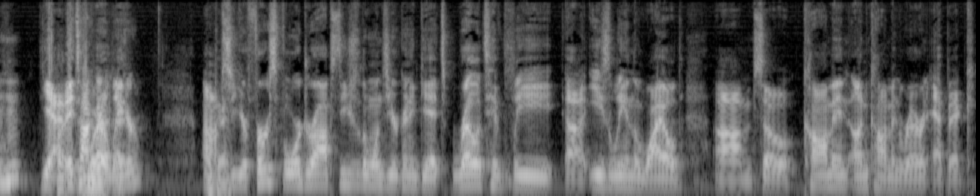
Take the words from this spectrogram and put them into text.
hmm Yeah, But they talk about it later. Um, Okay. So your first four drops, these are the ones you're going to get relatively uh, easily in the wild. Um, so common, uncommon, rare, and epic.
